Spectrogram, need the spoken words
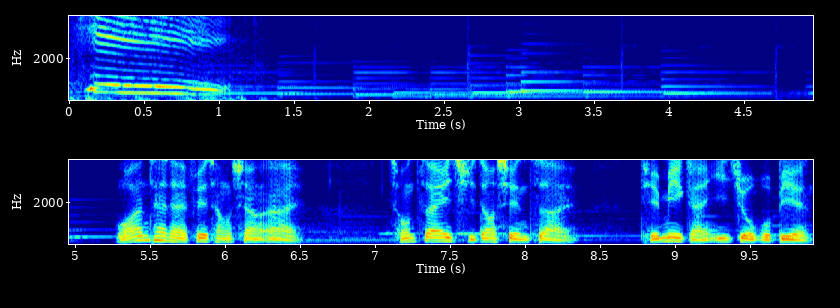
曲。我和太太非常相爱，从在一起到现在，甜蜜感依旧不变，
